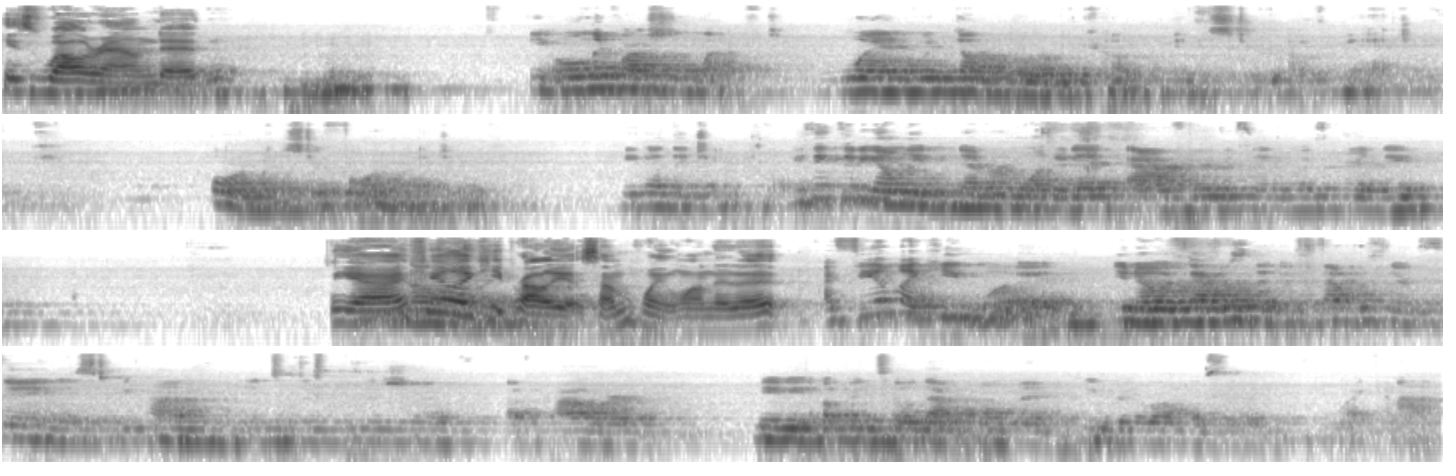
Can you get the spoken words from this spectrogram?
He's well rounded. The only question left: When would Dumbledore become Minister of Magic, or Minister for Magic? You know they changed that. You think that he only never wanted it after the thing with Grindy? Yeah, I feel like he probably at some point wanted it. I feel like he would. You know, if that was the, if that was their thing, is to become into this position of, of power. Maybe up until that moment, he realized that why cannot?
